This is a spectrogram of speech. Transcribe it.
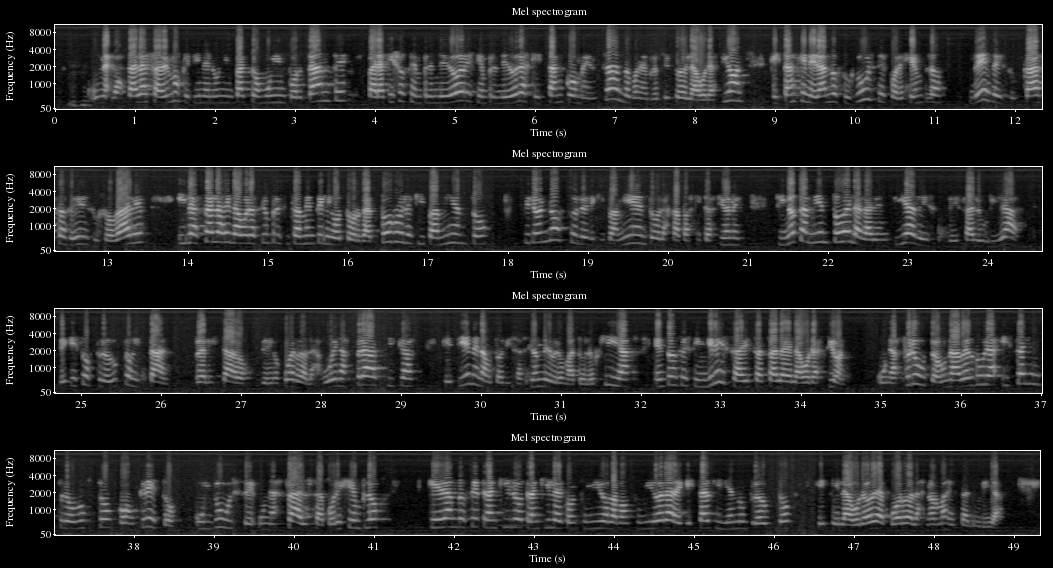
las salas sabemos que tienen un impacto muy importante para aquellos emprendedores y emprendedoras que están comenzando con el proceso de elaboración, que están generando sus dulces, por ejemplo, desde sus casas, desde sus hogares, y las salas de elaboración precisamente les otorga todo el equipamiento, pero no solo el equipamiento, las capacitaciones, sino también toda la garantía de, salubridad de que esos productos están realizados de acuerdo a las buenas prácticas, que tienen autorización de bromatología, entonces ingresa a esa sala de elaboración una fruta, una verdura y sale un producto concreto, un dulce, una salsa, por ejemplo, quedándose tranquilo tranquila el consumidor, la consumidora de que está adquiriendo un producto que se elaboró de acuerdo a las normas de salubridad.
